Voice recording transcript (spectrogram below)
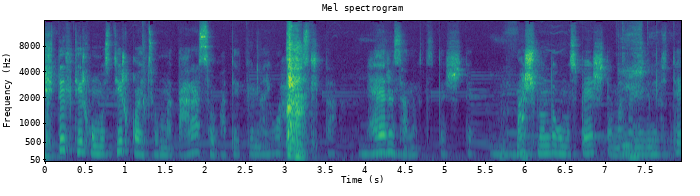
Тэгтэл тэр хүмүүс тэр гоё зөв ма дараа суугаад байдаг нь аюу харамсалтай хайрын санагддаг шүү дээ. Маш мундаг хүмүүс байна шүү дээ манай нийгэмд те.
